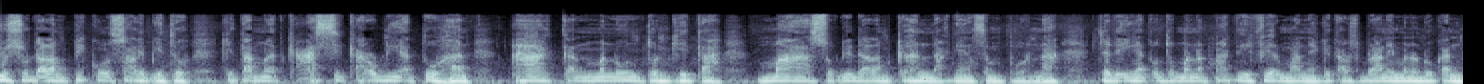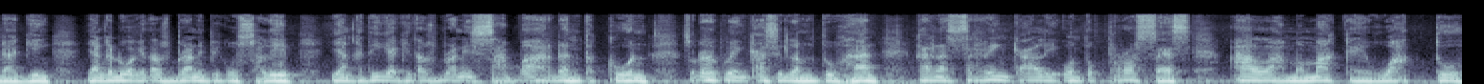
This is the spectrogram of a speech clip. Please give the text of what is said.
Justru dalam pikul salib itu kita melihat kasih karunia Tuhan. akan menuntun kita masuk di dalam kehendaknya yang sempurna. Jadi ingat untuk menepati firmannya kita harus berani menundukkan daging. Yang kedua kita harus berani pikul salib. Yang ketiga kita harus berani sabar dan tekun. Saudaraku yang kasih dalam Tuhan. Karena sering kali untuk proses Allah memakai waktu waktu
